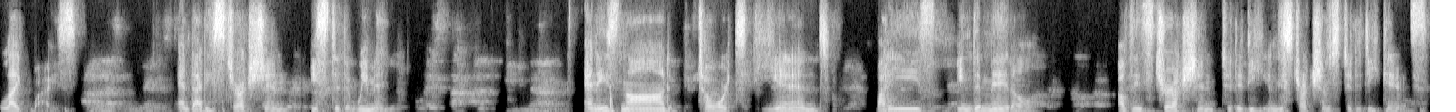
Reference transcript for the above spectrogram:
likewise. And that instruction is to the women. And it's not towards the end, but is in the middle of the instruction to the de- instructions to the deacons.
